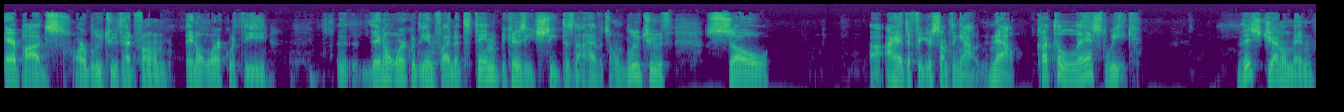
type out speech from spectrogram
AirPods are Bluetooth headphone. They don't work with the they don't work with the in-flight entertainment because each seat does not have its own Bluetooth. So, uh, I had to figure something out. Now, cut to last week. This gentleman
